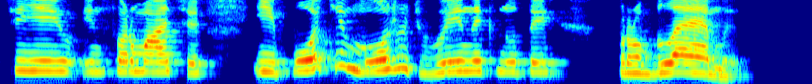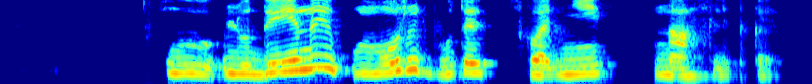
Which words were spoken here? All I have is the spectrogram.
цією інформацією, і потім можуть виникнути проблеми. У людини можуть бути складні наслідки.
